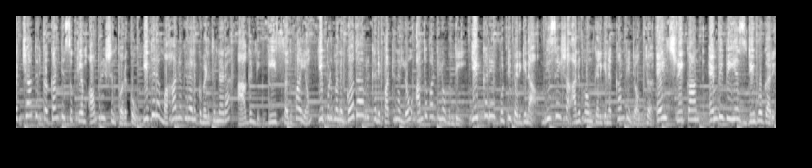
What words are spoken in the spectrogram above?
అత్యాధునిక కంటి శుక్లం ఆపరేషన్ కొరకు ఇతర మహానగరాలకు వెళుతున్నారా? ఆగండి. ఈ సదుపాయం ఇప్పుడు మన గోదావరి ఖని పట్టణంలో అందుబాటులో ఉంది. ఇక్కడే పుట్టి పెరిగిన విశేష అనుభవం కలిగిన కంటి doctor L Srikanth MBBS DO గారి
